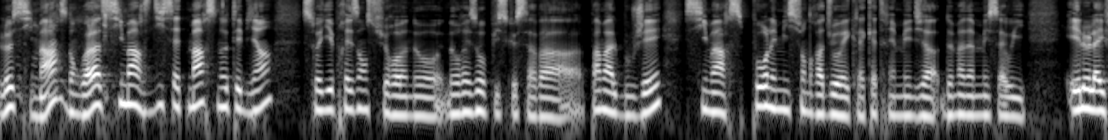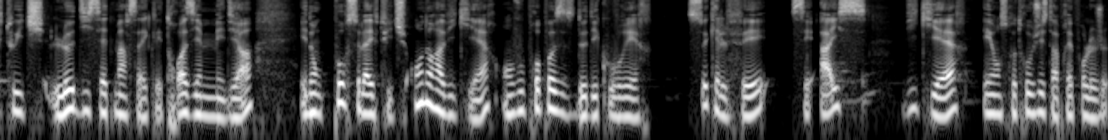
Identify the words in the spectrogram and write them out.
Le 6 mars, donc voilà, 6 mars, 17 mars, notez bien, soyez présents sur euh, nos, nos réseaux puisque ça va pas mal bouger. 6 mars pour l'émission de radio avec la quatrième média de Madame Messaoui et le live Twitch le 17 mars avec les troisièmes médias. Et donc pour ce live Twitch, on aura Vicky R. On vous propose de découvrir ce qu'elle fait, c'est Ice, Vicky R, et on se retrouve juste après pour le jeu.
